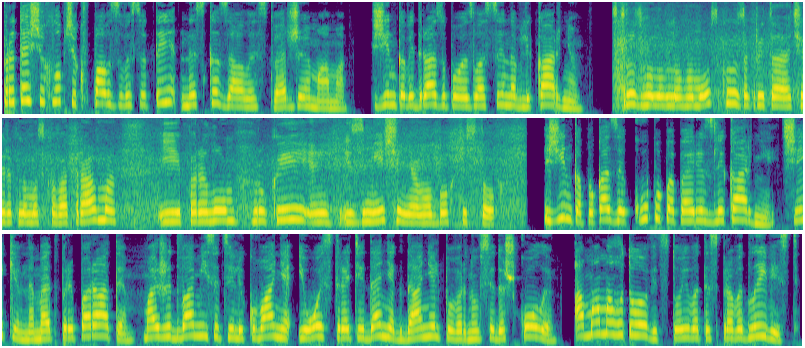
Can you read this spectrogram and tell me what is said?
Про те, що хлопчик впав з висоти, не сказали, стверджує мама. Жінка відразу повезла сина в лікарню. Струс головного мозку, закрита черепно-мозкова травма і перелом руки е, із зміщенням обох кісток. Жінка показує купу паперів з лікарні, чеків на медпрепарати. Майже два місяці лікування, і ось третій день, як Даніель повернувся до школи. А мама готова відстоювати справедливість.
